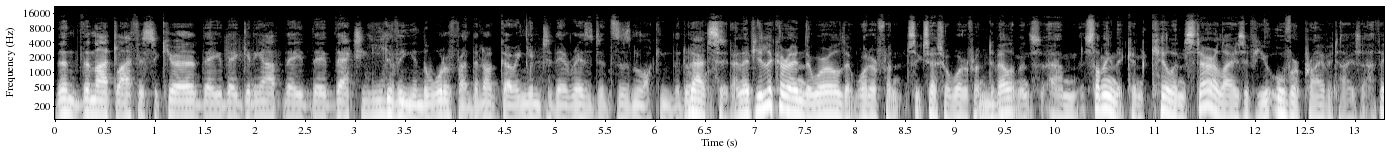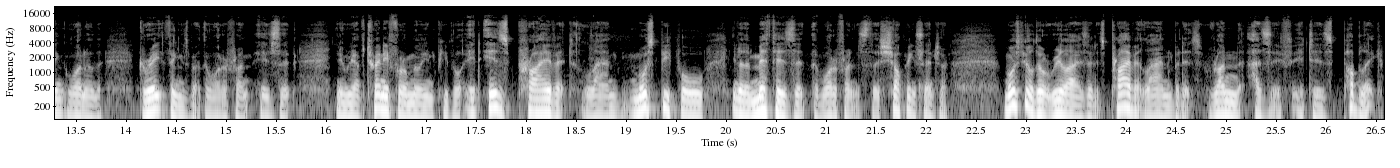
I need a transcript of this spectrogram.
the, the nightlife is secure. They they're getting out. They they they're actually living in the waterfront. They're not going into their residences and locking the doors. That's it. And if you look around the world at waterfront successful waterfront mm. developments, um, something that can kill and sterilize if you over privatize it. I think one of the great things about the waterfront is that you know we have 24 million people. It is private land. Most people you know, the myth is that the waterfront is the shopping centre. Most people don't realise that it's private land, but it's run as if it is public,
